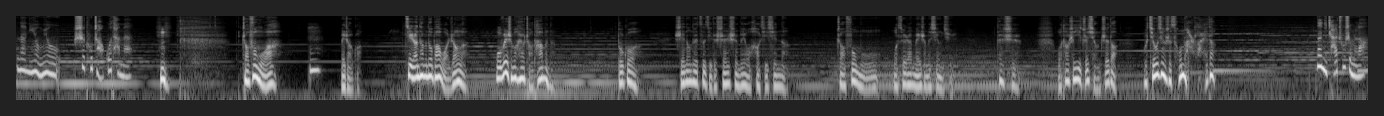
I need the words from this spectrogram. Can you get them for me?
那你有没有试图找过他们？哼，找父母啊？嗯，没找过。既然他们都把我扔了，我为什么还要找他们呢？不过，谁能对自己的身世没有好奇心呢？找父母，我虽然没什么兴趣，但是，我倒是一直想知道，我究竟是从哪儿来的。那你查出什么了？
